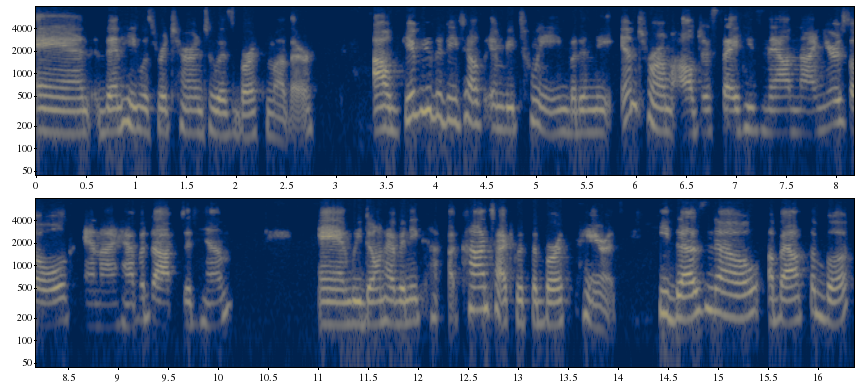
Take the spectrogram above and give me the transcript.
And then he was returned to his birth mother. I'll give you the details in between, but in the interim, I'll just say he's now nine years old and I have adopted him. And we don't have any co- contact with the birth parents. He does know about the book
